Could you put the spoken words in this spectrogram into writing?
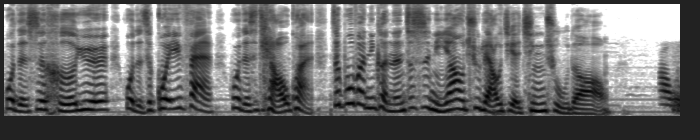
或者是合约，或者是规范，或者是条款，这部分你可能这是你要去了解清楚的哦。好，我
